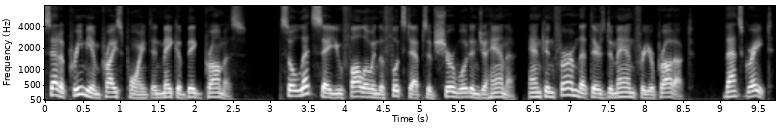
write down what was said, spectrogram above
Set a premium price point and make a big promise. So let's say you follow in the footsteps of Sherwood and Johanna and confirm that there's demand for your product. That's great.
